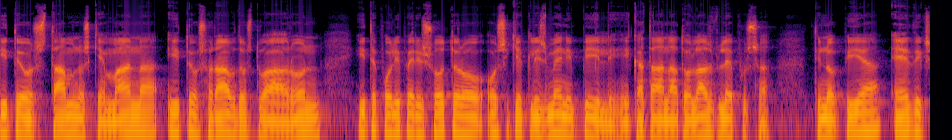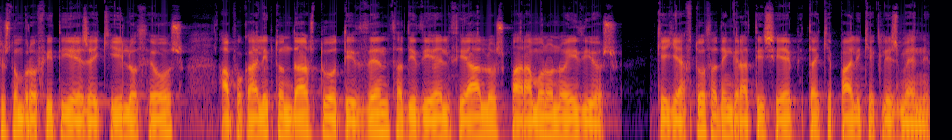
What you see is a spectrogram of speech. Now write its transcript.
είτε ως στάμνος και μάνα, είτε ως ράβδος του Ααρών, είτε πολύ περισσότερο ως η κεκλεισμένη πύλη, η κατά Ανατολάς βλέπουσα, την οποία έδειξε στον προφήτη Εζεκιήλ ο Θεός, αποκαλύπτοντάς του ότι δεν θα τη διέλθει άλλος παρά μόνον ο ίδιος και γι' αυτό θα την κρατήσει έπειτα και πάλι και κλεισμένη.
